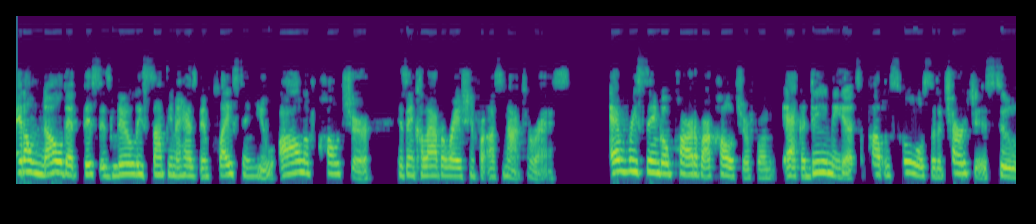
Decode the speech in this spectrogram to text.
They don't know that this is literally something that has been placed in you. All of culture is in collaboration for us not to rest. Every single part of our culture, from academia to public schools to the churches to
